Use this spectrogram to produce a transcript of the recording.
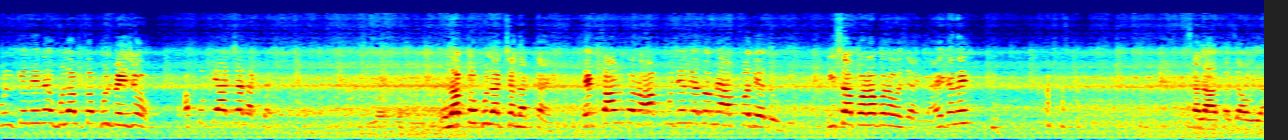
उनके लिए ना गुलाब का फूल भेजो। आपको क्या अच्छा लगता है? गुलाब का फूल अच्छा लगता है। एक काम करो आप मुझे दे दो मैं आपको दे दूँगी। ही सब बरोबर हो जाएगा आहे का नाही? चला आता जाऊया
